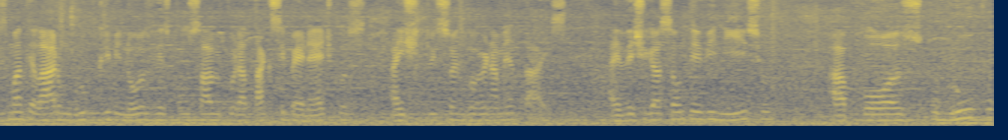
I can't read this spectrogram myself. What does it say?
desmantelar um grupo criminoso responsável por ataques cibernéticos a instituições governamentais. A investigação teve início após o grupo,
